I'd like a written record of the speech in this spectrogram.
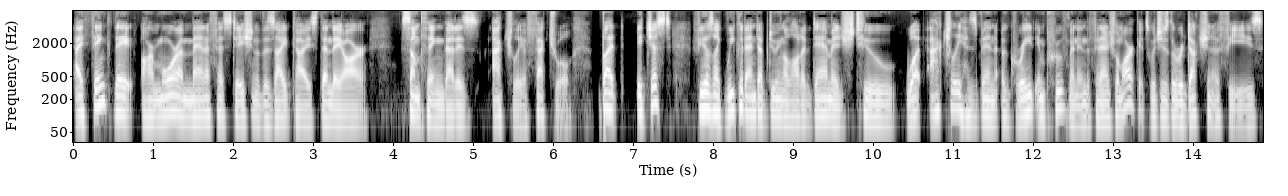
I think they are more a manifestation of the zeitgeist than they are something that is actually effectual. But it just feels like we could end up doing a lot of damage to what actually has been a great improvement in the financial markets, which is the reduction of fees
